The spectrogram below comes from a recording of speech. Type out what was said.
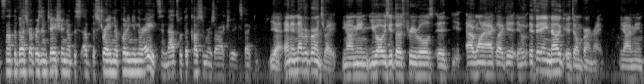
it's not the best representation of this of the strain they're putting in their eights, and that's what the customers are actually expecting. Yeah, and it never burns right. You know, I mean, you always get those pre rolls. It, I want to act like it. If it ain't nug, it don't burn right. You know what I mean?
